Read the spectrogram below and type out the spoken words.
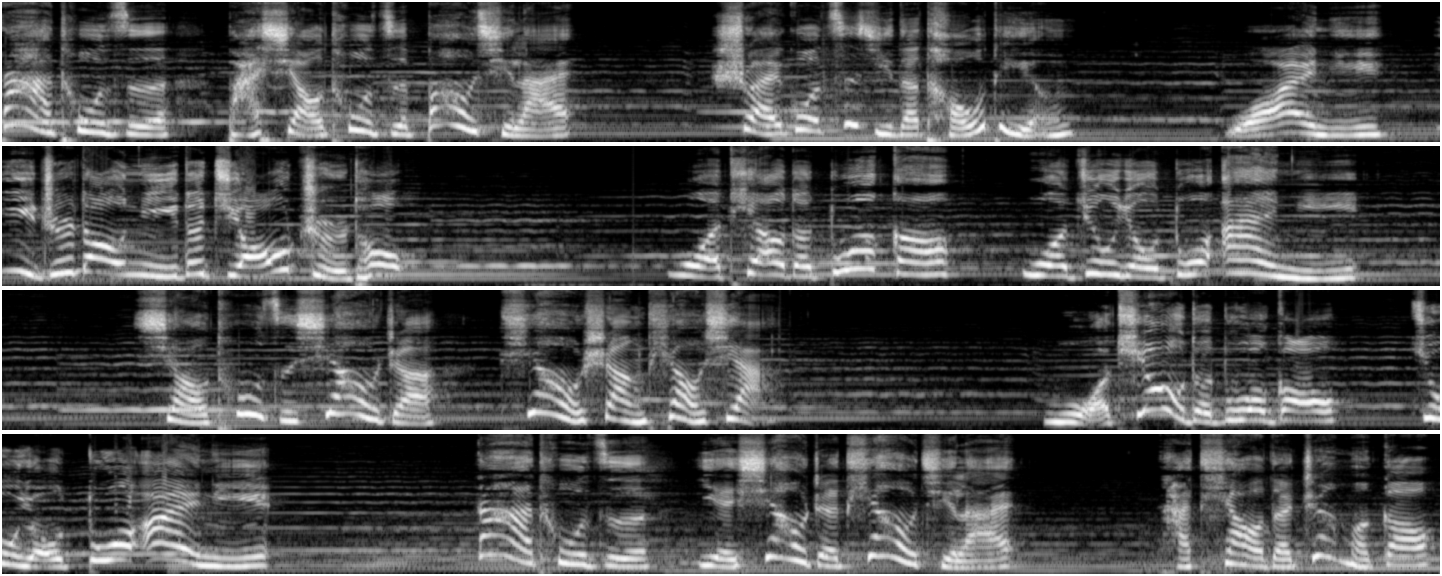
大兔子把小兔子抱起来，甩过自己的头顶。我爱你，一直到你的脚趾头。我跳得多高，我就有多爱你。小兔子笑着跳上跳下。我跳得多高，就有多爱你。大兔子也笑着跳起来。它跳得这么高，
